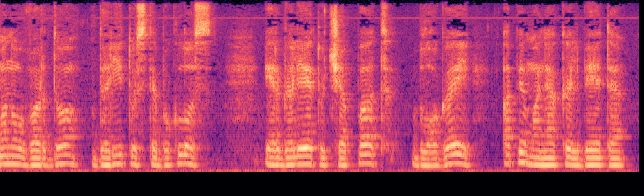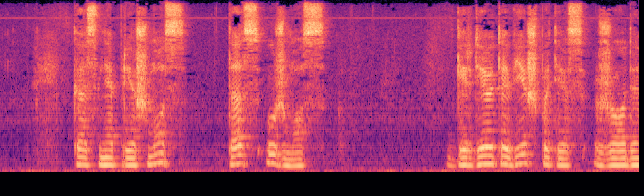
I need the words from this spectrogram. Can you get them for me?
mano vardu darytų stebuklus ir galėtų čia pat blogai apie mane kalbėti. Kas ne prieš mus, tas už mus. Girdėjote viešpaties žodį.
